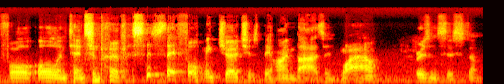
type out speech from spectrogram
for all intents and purposes, they're forming churches behind bars in wow prison system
